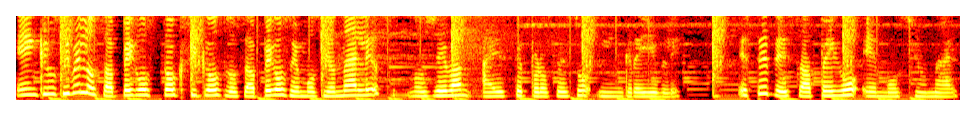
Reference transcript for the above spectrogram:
E inclusive los apegos tóxicos, los apegos emocionales nos llevan a este proceso increíble. Este desapego emocional.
